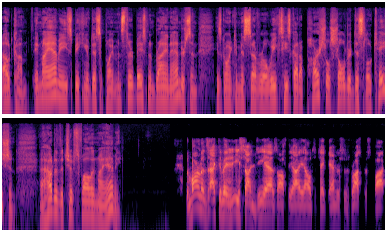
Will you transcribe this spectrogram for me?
outcome. In Miami, speaking of disappointments, third baseman Brian Anderson is going to miss several weeks. He's got a partial shoulder dislocation. Uh, how did the chips fall in Miami? The Marlins activated Isan Diaz off the IL to take Anderson's roster spot.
